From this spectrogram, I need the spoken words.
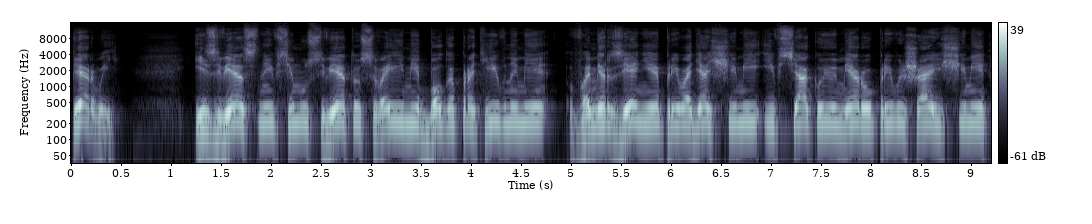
Первый. Известный всему свету своими богопротивными, в омерзение приводящими и всякую меру превышающими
